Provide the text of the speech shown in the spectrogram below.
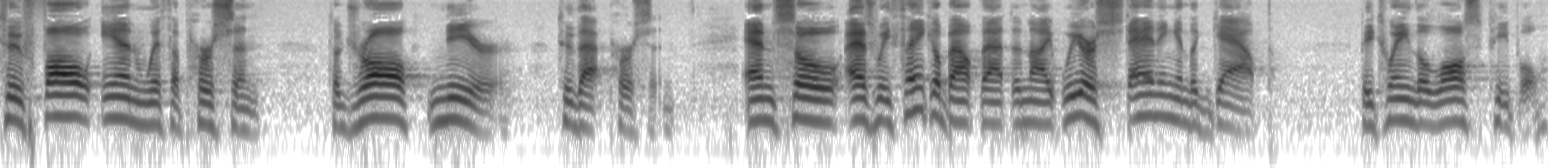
to fall in with a person, to draw near to that person. And so, as we think about that tonight, we are standing in the gap between the lost people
